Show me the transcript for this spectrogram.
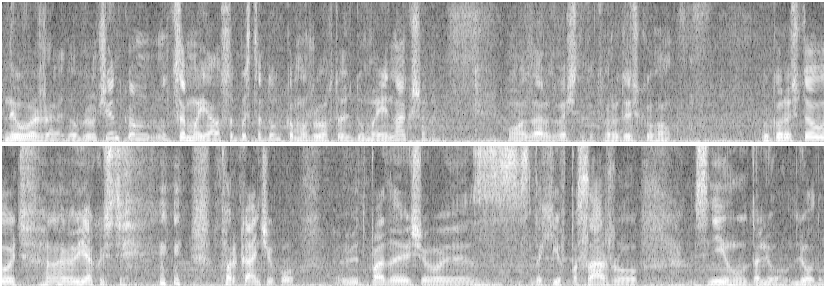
не вважаю добрим вчинком. Ну, це моя особиста думка, можливо, хтось думає інакше. О, зараз бачите, тут городицького використовують в якості парканчику від падаючого з дахів пасажу снігу та льо- льоду.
